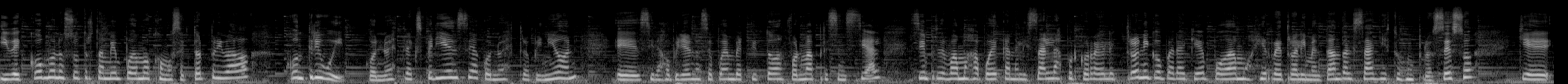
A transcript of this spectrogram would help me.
y de cómo nosotros también podemos como sector privado contribuir con nuestra experiencia, con nuestra opinión. Eh, si las opiniones no se pueden vertir todas en forma presencial, siempre vamos a poder canalizarlas por correo electrónico para que podamos ir retroalimentando al SAC y esto es un proceso que,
